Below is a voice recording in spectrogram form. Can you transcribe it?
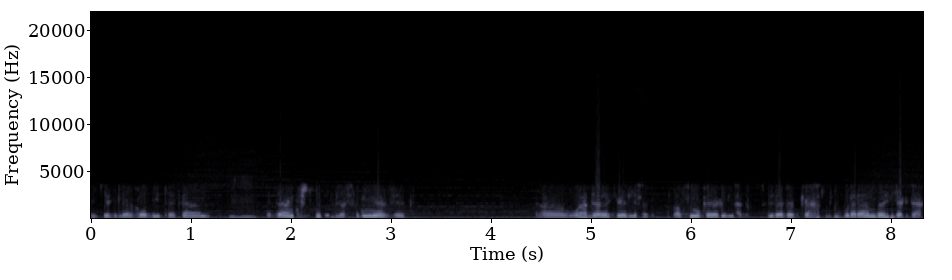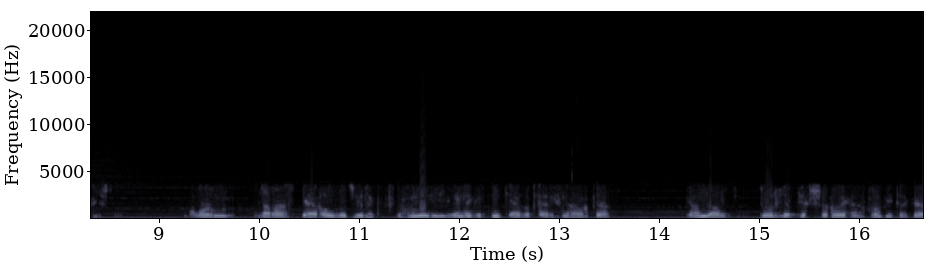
یەکێک لە هۆبیتەکان دانیشت لەسەر مێزێک وا دەرەکەێت لە ڕسمەکە لە تەسویرەکە کە هەر بەرامبەر یەک دانیشتن بەڵام لە ڕاستیا ئەو بە جۆرێک هەمەری وێنەگرتنی کا بەکاری ناوەکە گانداڵ زۆر لە پێشەوەیە هۆبیتەکە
